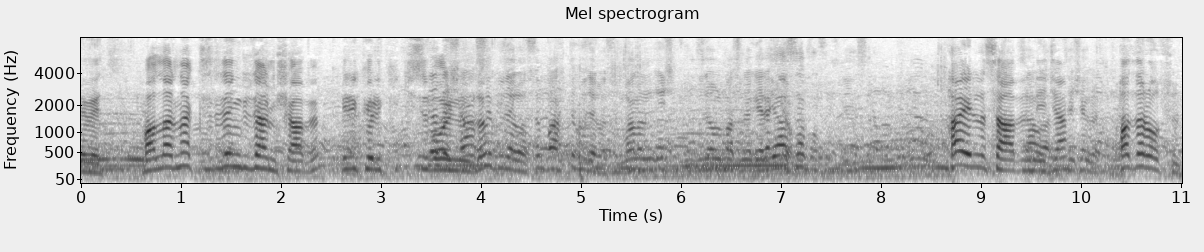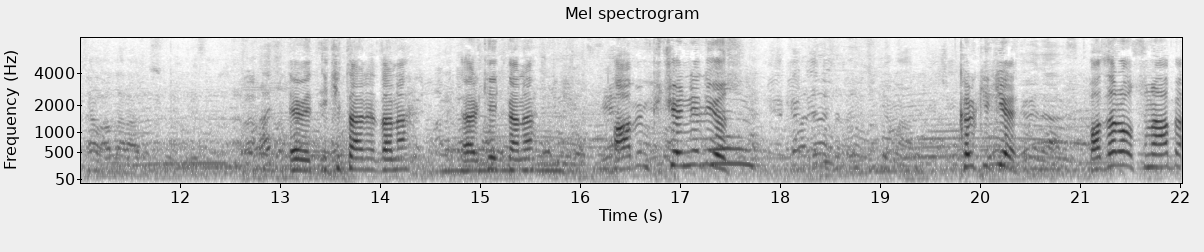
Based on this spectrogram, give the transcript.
Evet. Malların hakikaten güzelmiş abi. Biri körük, ikisi Güzel de şansı güzel olsun, bahtı güzel olsun. Malın hiç güzel olmasına gerek yok. Hayırlısı abim Sağ ol, diyeceğim. teşekkür ederim. Pazar olsun. Sağ ol, Allah razı olsun. Evet, iki tane dana. Erkek dana. Abim küçüğe ne diyorsun? 42. Pazar olsun abim.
